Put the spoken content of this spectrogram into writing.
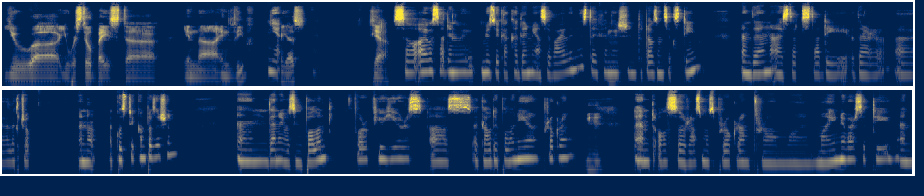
You uh, you were still based uh, in uh, in Lviv, Yeah. I guess. Yeah. So I was studying music academy as a violinist. I finished Mm-hmm. in 2016, and then I started study their uh, electro, uh, no, acoustic composition. And then I was in Poland for a few years as a Gaude Polonia program, Mhm. and also Erasmus program from uh, my university. And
